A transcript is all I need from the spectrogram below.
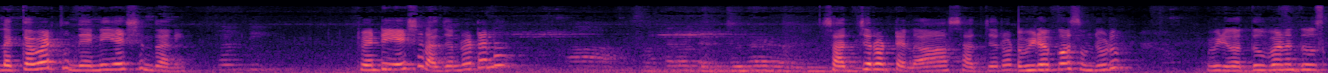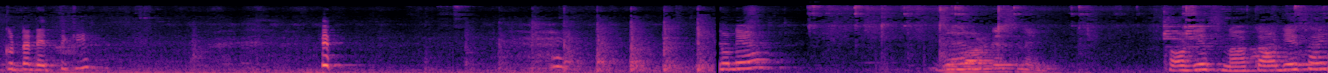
లెక్క పెడుతుంది. ఎన్ని చేసిండ్రని ట్వంటీ చేసిరా జొన్న రొట్టెలు? సజ్జ రొట్టెలు. ఆ, సజ్జ రొట్టె. వీడియో కోసం చూడు. వీడియో దువ్వని దూసుకుంటాను ఎత్తికి? కౌంట్ చేస్తున్నా కౌంట్ చేసాయి?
